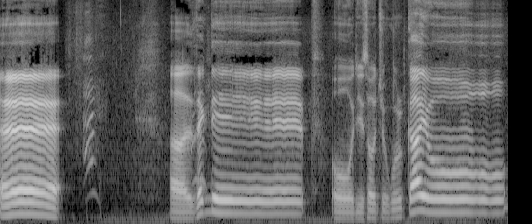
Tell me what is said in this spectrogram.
에 선생님 어디서 죽을까요?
